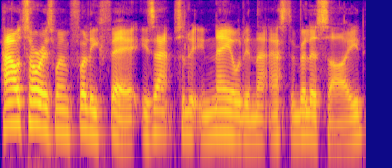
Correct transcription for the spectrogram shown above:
Pau Torres, when fully fit, is absolutely nailed in that Aston Villa side.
